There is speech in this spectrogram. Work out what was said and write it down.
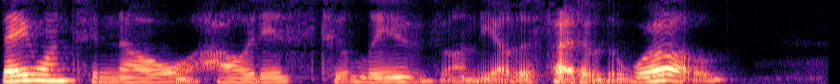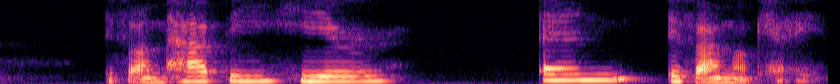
They want to know how it is to live on the other side of the world. If I'm happy here, and if I'm okay.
